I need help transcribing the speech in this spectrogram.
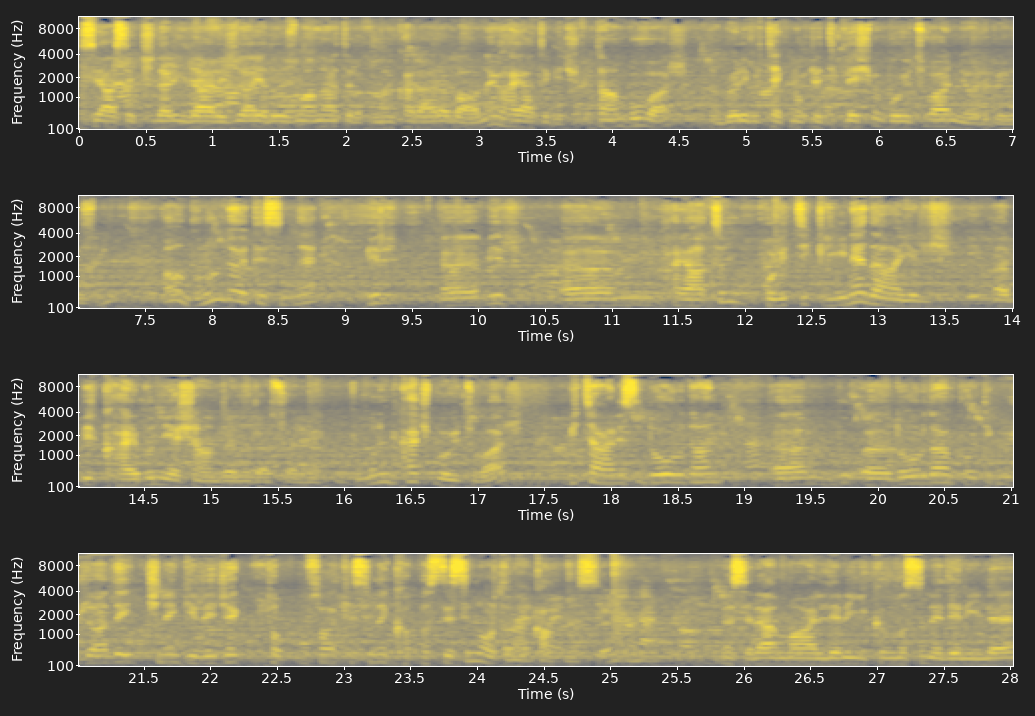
siyasetçiler, idareciler ya da uzmanlar tarafından karara bağlanıyor ve hayata geçiyor. Tamam bu var. Yani böyle bir teknokratikleşme boyutu var neoliberalizmin. Ama bunun da ötesinde bir e, bir e, hayatın politikliğine dair e, bir kaybın yaşandığını da söylemek mümkün. Bunun birkaç boyutu var. Bir tanesi doğrudan bu doğrudan politik mücadele içine girecek toplumsal kesimin kapasitesinin ortadan kalkması. Mesela mahallelerin yıkılması nedeniyle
